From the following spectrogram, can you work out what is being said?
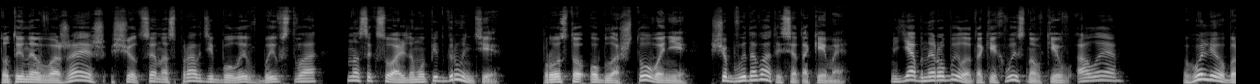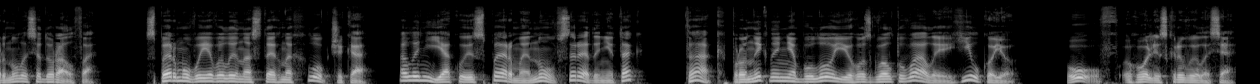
То ти не вважаєш, що це насправді були вбивства на сексуальному підґрунті, просто облаштовані, щоб видаватися такими? Я б не робила таких висновків, але. Голлі обернулася до Ралфа. Сперму виявили на стегнах хлопчика, але ніякої сперми, ну, всередині, так? Так, проникнення було, його зґвалтували гілкою. Уф, Голі скривилася.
